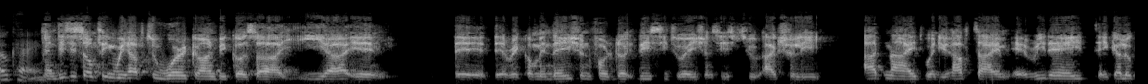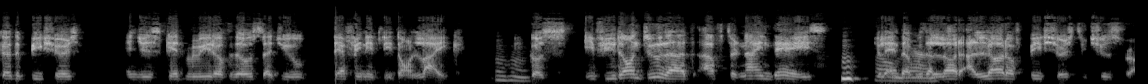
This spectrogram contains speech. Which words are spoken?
Okay. And this is something we have to work on because, uh, yeah, the the recommendation for the, these situations is to actually at night when you have time every day take a look at the pictures and just get rid of those that you definitely don't like. Mm-hmm. Because if you don't do that after nine days, you'll oh, end up with a lot a lot of pictures to choose from.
